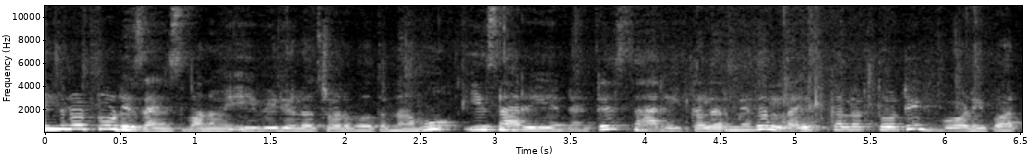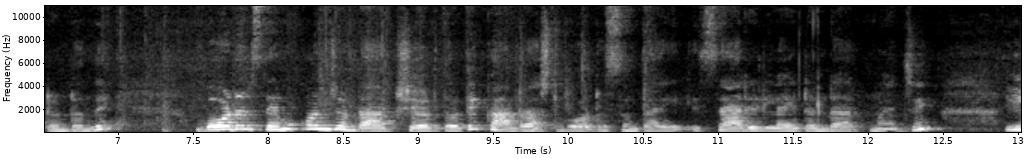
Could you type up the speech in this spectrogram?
ఇందులో టూ డిజైన్స్ మనం ఈ వీడియోలో చూడబోతున్నాము. ఈ శారీ ఏంటంటే శారీ కలర్ మీద లైట్ కలర్ తోటి బాడీ పార్ట్ ఉంటుంది. బోర్డర్స్ ఏమో కొంచెం డార్క్ షేడ్ తోటి కాంట్రాస్ట్ బోర్డర్స్ ఉంటాయి. Sari light and dark matching ఈ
